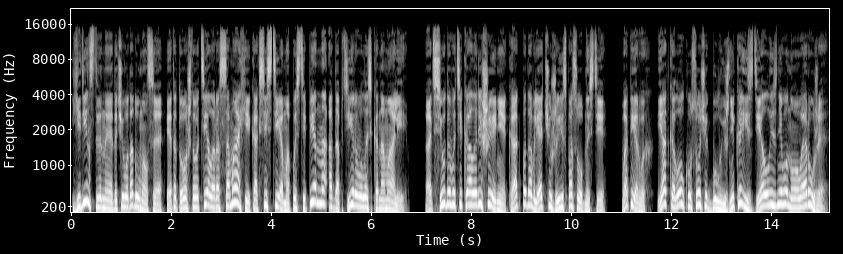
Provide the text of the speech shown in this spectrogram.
Единственное, до чего додумался, это то, что тело Росомахи, как система, постепенно адаптировалось к аномалии. Отсюда вытекало решение, как подавлять чужие способности. Во-первых, я отколол кусочек булыжника и сделал из него новое оружие.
